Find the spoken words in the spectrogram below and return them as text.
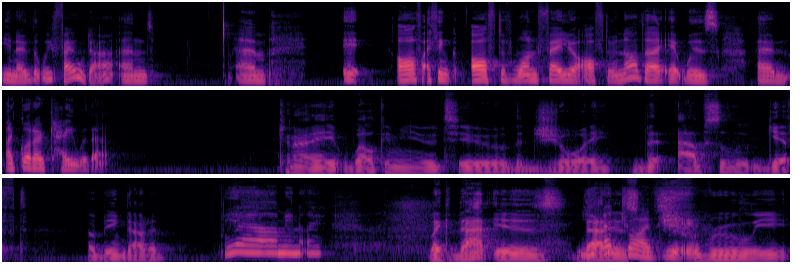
you know, that we failed at. And um, it, I think after one failure after another, it was, um, I got okay with it. Can I welcome you to the joy, the absolute gift of being doubted? Yeah, I mean, I, Like that is Yeah, that that is drives you. truly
